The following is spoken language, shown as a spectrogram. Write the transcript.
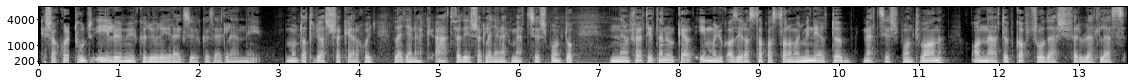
és akkor tud élő, működő lélegző közeg lenni. Mondtad, hogy az se kell, hogy legyenek átfedések, legyenek meccéspontok. Nem feltétlenül kell. Én mondjuk azért azt tapasztalom, hogy minél több meccéspont van, annál több kapcsolódási felület lesz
